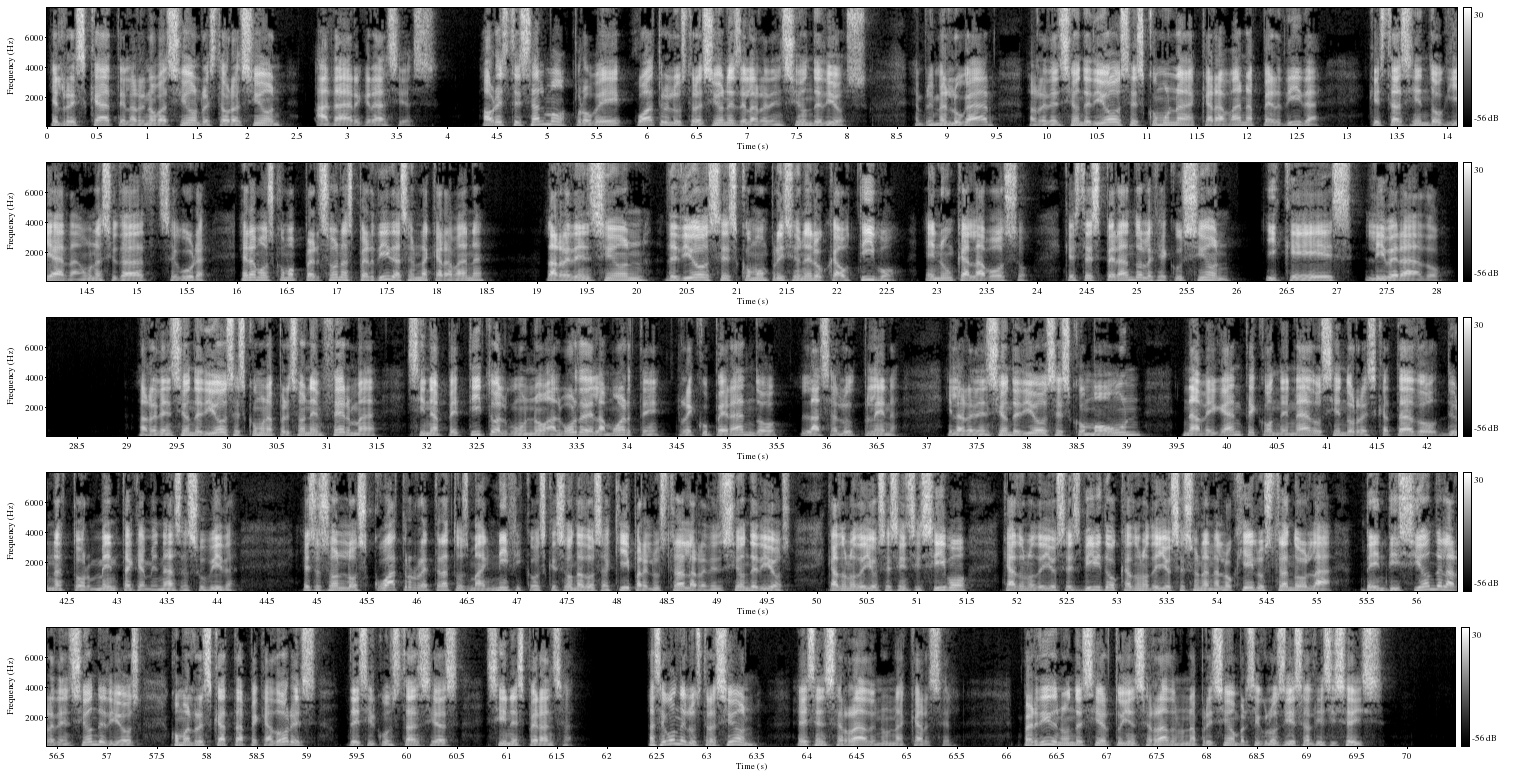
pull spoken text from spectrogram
el rescate, la renovación, restauración, a dar gracias. Ahora este salmo provee cuatro ilustraciones de la redención de Dios. En primer lugar, la redención de Dios es como una caravana perdida que está siendo guiada a una ciudad segura. Éramos como personas perdidas en una caravana. La redención de Dios es como un prisionero cautivo en un calabozo que está esperando la ejecución y que es liberado. La redención de Dios es como una persona enferma, sin apetito alguno, al borde de la muerte, recuperando la salud plena. Y la redención de Dios es como un navegante condenado siendo rescatado de una tormenta que amenaza su vida. Esos son los cuatro retratos magníficos que son dados aquí para ilustrar la redención de Dios. Cada uno de ellos es incisivo, cada uno de ellos es vívido, cada uno de ellos es una analogía ilustrando la bendición de la redención de Dios como el rescata a pecadores de circunstancias sin esperanza. La segunda ilustración es encerrado en una cárcel perdido en un desierto y encerrado en una prisión, versículos 10 al 16.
